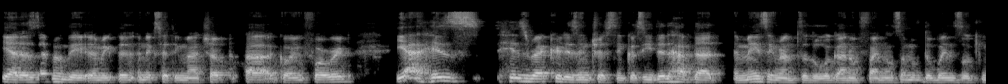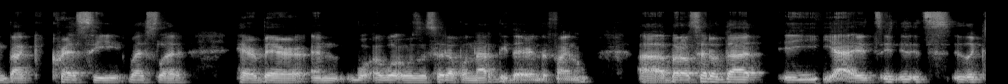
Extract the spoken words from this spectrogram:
Yeah, that's definitely an exciting matchup uh, going forward. Yeah, his his record is interesting because he did have that amazing run to the Lugano final. Some of the wins looking back, Cressy, Wessler, Bear and what, what was the setup on Nardi there in the final. Uh, but outside of that, yeah, it's it, it's like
